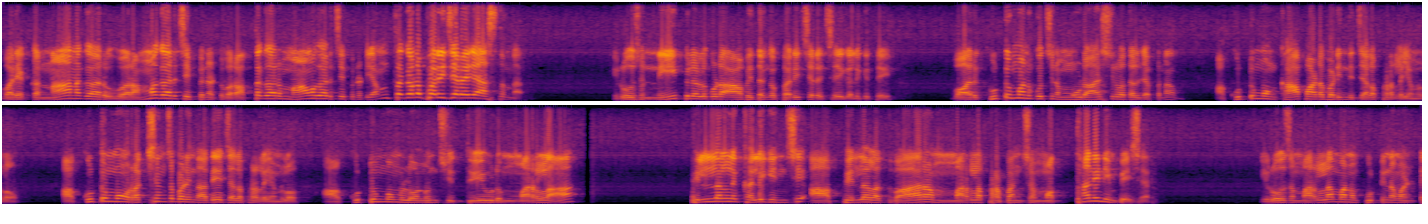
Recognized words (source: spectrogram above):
వారి యొక్క నాన్నగారు వారి అమ్మగారు చెప్పినట్టు వారి అత్తగారు మామగారు చెప్పినట్టు ఎంతగానో పరిచర్య చేస్తున్నారు. ఈరోజు నీ పిల్లలు కూడా ఆ విధంగా పరిచర్య చేయగలిగితే వారి కుటుంబానికి వచ్చిన మూడు ఆశీర్వాదాలు చెప్పిన? ఆ కుటుంబం కాపాడబడింది జలప్రలయంలో. ఆ కుటుంబం రక్షించబడింది అదే జలప్రలయంలో. ఆ కుటుంబంలో నుంచి దేవుడు మరలా పిల్లల్ని కలిగించి ఆ పిల్లల ద్వారా మరల ప్రపంచం మొత్తాన్ని నింపేశారు. ఈరోజు మరల మనం పుట్టినమంటే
